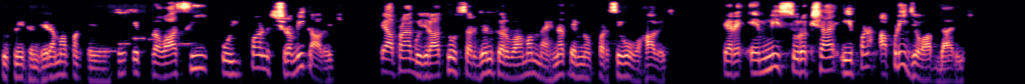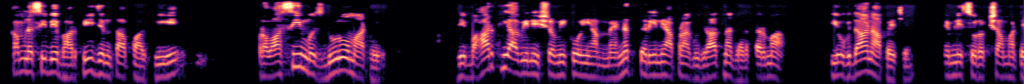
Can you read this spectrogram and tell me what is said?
ચૂંટણી ઢંઢેરામાં પણ કહ્યો હતો કે પ્રવાસી કોઈ પણ શ્રમિક આવે છે કે આપણા ગુજરાતનું સર્જન કરવામાં મહેનત એમનો પરસેવો વહાવે છે. ત્યારે એમની સુરક્ષા એ પણ આપણી જવાબદારી છે. કમનસીબે ભારતીય જનતા પાર્ટીએ પ્રવાસી મજદૂરો માટે જે બહારથી આવીને શ્રમિકો અહીંયા મહેનત કરીને આપણા ગુજરાતના ઘડતરમાં યોગદાન આપે છે, એમની સુરક્ષા માટે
